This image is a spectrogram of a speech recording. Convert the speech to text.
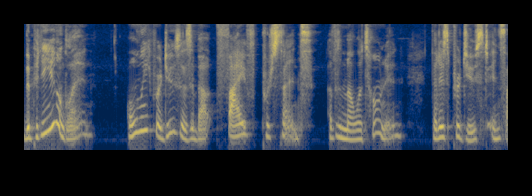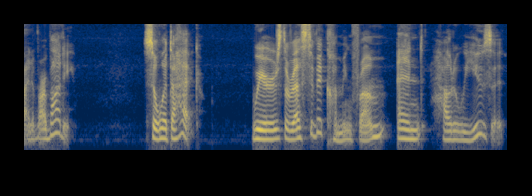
the pineal gland only produces about 5% of the melatonin that is produced inside of our body. So, what the heck? Where's the rest of it coming from, and how do we use it?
